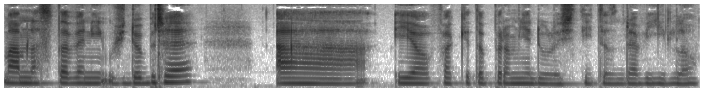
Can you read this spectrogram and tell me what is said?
Mám nastavený už dobře a jo, fakt je to pro mě důležité, to zdravé jídlo.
